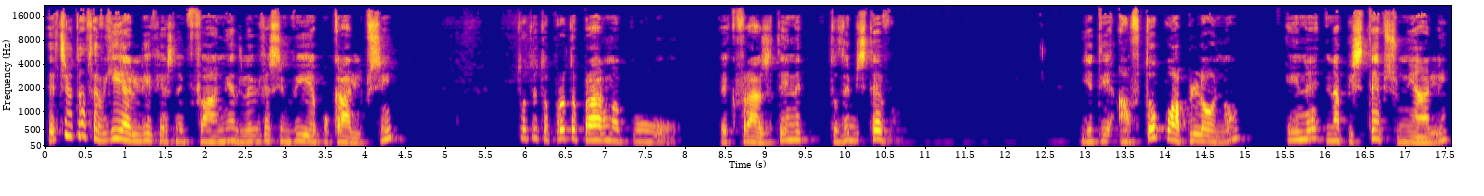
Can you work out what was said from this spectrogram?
Έτσι όταν θα βγει η αλήθεια στην επιφάνεια, δηλαδή θα συμβεί η αποκάλυψη, τότε το πρώτο πράγμα που εκφράζεται είναι το δεν πιστεύω. Γιατί αυτό που απλώνω είναι να πιστέψουν οι άλλοι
